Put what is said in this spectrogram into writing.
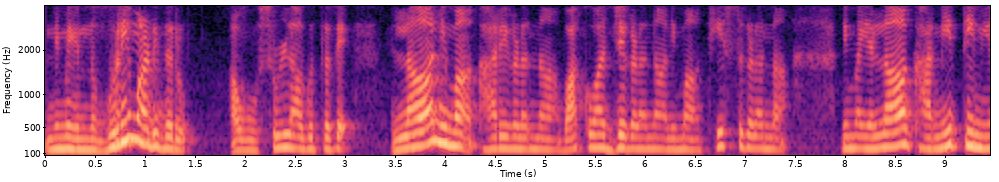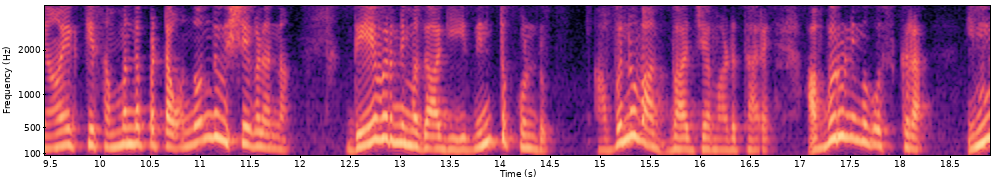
ನಿಮಗನ್ನು ಗುರಿ ಮಾಡಿದರೂ ಅವು ಸುಳ್ಳಾಗುತ್ತದೆ. ಎಲ್ಲ ನಿಮ್ಮ ಕಾರ್ಯಗಳನ್ನು ವಾಕ್ವಾಜ್ಯಗಳನ್ನು ನಿಮ್ಮ ಕೇಸುಗಳನ್ನು, ನಿಮ್ಮ ಎಲ್ಲ ಕಾ ನೀತಿ ನ್ಯಾಯಕ್ಕೆ ಸಂಬಂಧಪಟ್ಟ ಒಂದೊಂದು ವಿಷಯಗಳನ್ನು ದೇವರು ನಿಮಗಾಗಿ ನಿಂತುಕೊಂಡು ಅವನು ವಾಗ್ವಾಜ್ಯ ಮಾಡುತ್ತಾರೆ. ಅವರು ನಿಮಗೋಸ್ಕರ ನಿಮ್ಮ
